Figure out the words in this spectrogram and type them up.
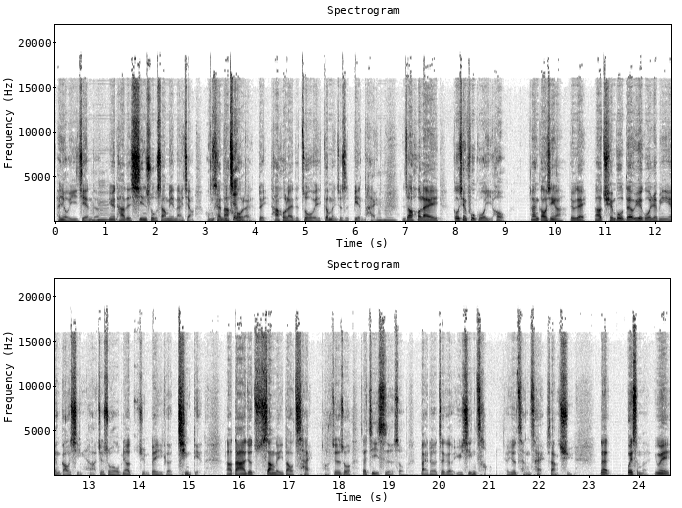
很有意见的，嗯、因为他的心术上面来讲，我们看他后来，对他后来的作为根本就是变态的。嗯、你知道后来勾践复国以后，他很高兴啊，对不对？然后全部的越国人民也很高兴啊，就是说我们要准备一个庆典，然后大家就上了一道菜啊，就是说在祭祀的时候摆了这个鱼腥草，也就是成菜上去，那。为什么？因为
